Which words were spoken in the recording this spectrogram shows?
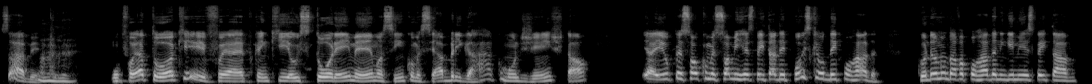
sabe? Olha. Não foi à toa que foi a época em que eu estourei mesmo, assim, comecei a brigar com um monte de gente e tal. E aí o pessoal começou a me respeitar depois que eu dei porrada. Quando eu não dava porrada, ninguém me respeitava.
